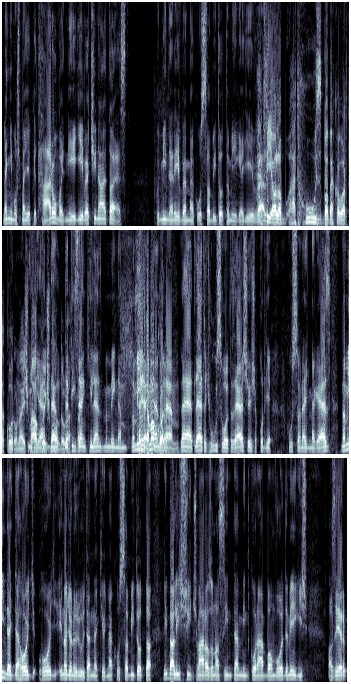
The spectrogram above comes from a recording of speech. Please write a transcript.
mennyi most már egyébként három vagy négy éve csinálta ezt? Hogy minden évben meghosszabbította még egy évvel. Hát, fia, alap, hát 20-ba bekavart a korona, és már Igen, akkor is de, de mondogatta. 19-ben még nem. Na Szerintem mindegy, akkor nem. Lehet, lehet, hogy 20 volt az első, és akkor ugye 21 meg ez. Na mindegy, de hogy, hogy én nagyon örültem neki, hogy meghosszabbította. Nibali sincs már azon a szinten, mint korábban volt, de mégis azért,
